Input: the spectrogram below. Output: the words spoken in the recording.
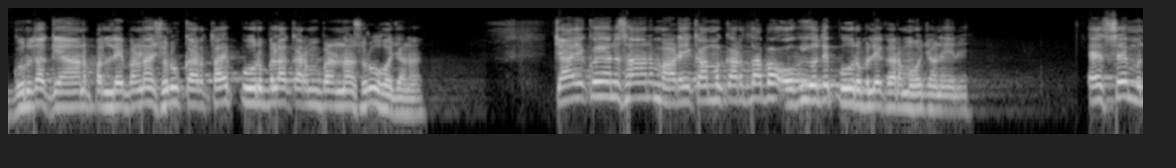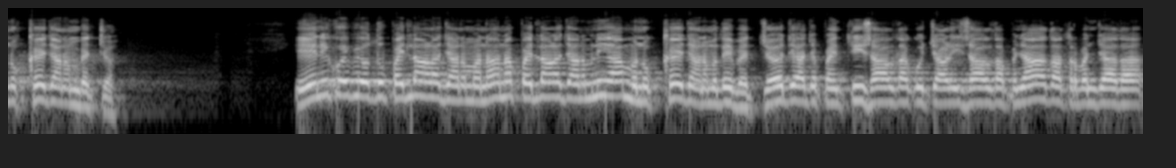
ਗੁਰੂ ਦਾ ਗਿਆਨ ਪੱਲੇ ਬਣਨਾ ਸ਼ੁਰੂ ਕਰਤਾ ਹੈ ਪੂਰਬਲਾ ਕਰਮ ਬਣਨਾ ਸ਼ੁਰੂ ਹੋ ਜਾਣਾ। ਚਾਹੇ ਕੋਈ ਇਨਸਾਨ ਮਾੜੇ ਕੰਮ ਕਰਦਾ ਵਾ, ਉਹ ਵੀ ਉਹਦੇ ਪੂਰਬਲੇ ਕਰਮ ਹੋ ਜਾਣੇ ਨੇ। ਐਸੇ ਮਨੁੱਖੇ ਜਨਮ ਵਿੱਚ ਇਹ ਨਹੀਂ ਕੋਈ ਵੀ ਉਦੋਂ ਪਹਿਲਾਂ ਵਾਲਾ ਜਨਮ ਨਾ ਨਾ ਪਹਿਲਾਂ ਵਾਲਾ ਜਨਮ ਨਹੀਂ ਆ ਮਨੁੱਖੇ ਜਨਮ ਦੇ ਵਿੱਚ, ਜੇ ਅੱਜ 35 ਸਾਲ ਦਾ, ਕੋਈ 40 ਸਾਲ ਦਾ 50 ਦਾ 53 ਦਾ,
